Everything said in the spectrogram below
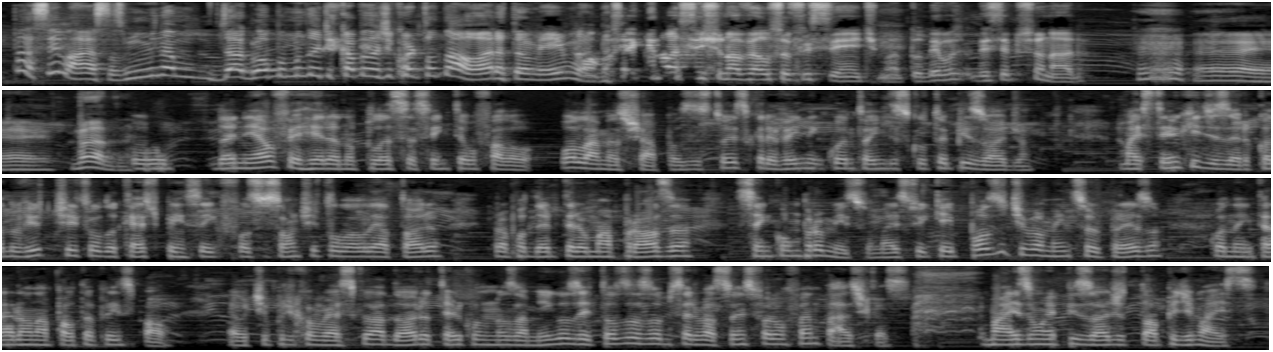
Pá, sei lá, essas minas da Globo mudam de cabelo de cor toda hora também, Pô, mano. você que não assiste novela o suficiente, mano. Tô de- decepcionado. É, é. Mano, O Daniel Ferreira no Plus 61 falou: Olá, meus chapas, estou escrevendo enquanto ainda escuto o episódio. Mas tenho que dizer, quando vi o título do cast, pensei que fosse só um título aleatório para poder ter uma prosa sem compromisso, mas fiquei positivamente surpreso quando entraram na pauta principal. É o tipo de conversa que eu adoro ter com meus amigos e todas as observações foram fantásticas. Mais um episódio top demais.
